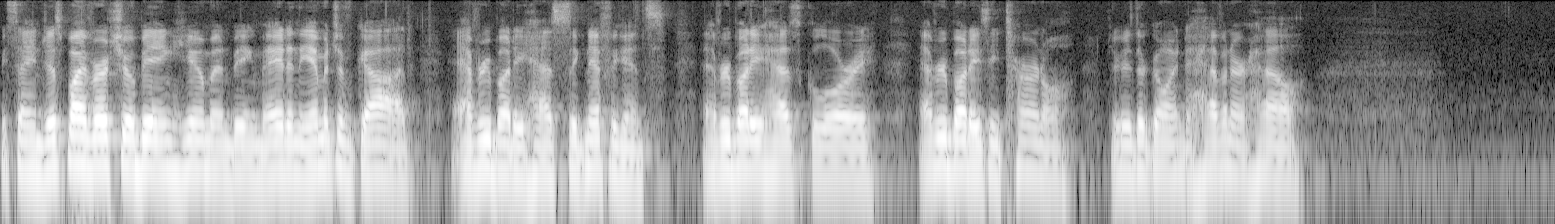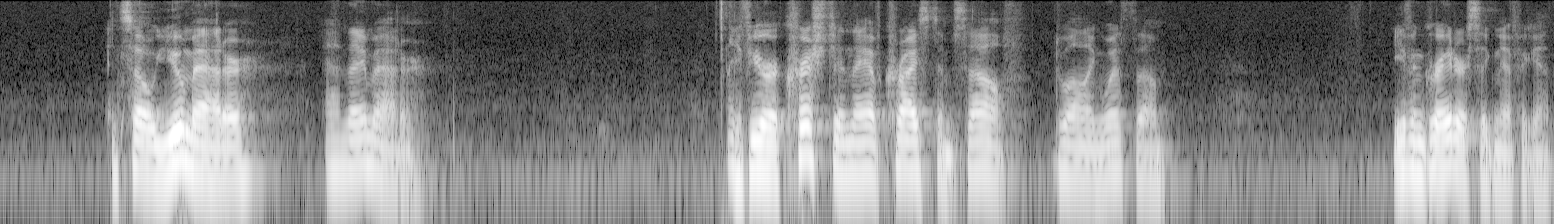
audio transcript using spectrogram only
He's saying just by virtue of being human, being made in the image of God, everybody has significance. Everybody has glory. Everybody's eternal. They're either going to heaven or hell. And so you matter and they matter. If you're a Christian, they have Christ Himself dwelling with them. Even greater significance.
